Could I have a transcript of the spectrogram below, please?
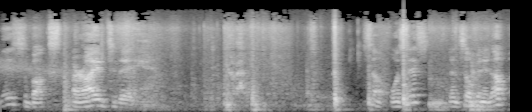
This box arrived today. So, what's this? Let's open it up.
